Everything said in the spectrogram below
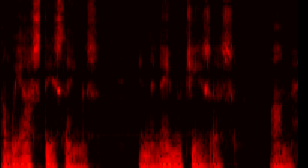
And we ask these things in the name of Jesus. Amen.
